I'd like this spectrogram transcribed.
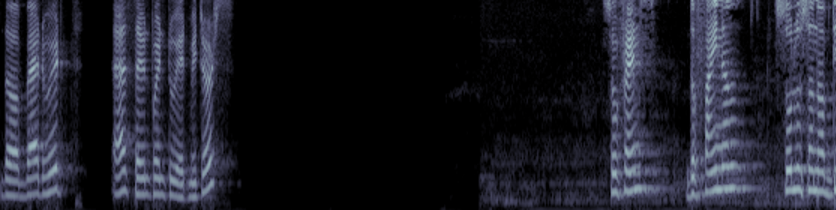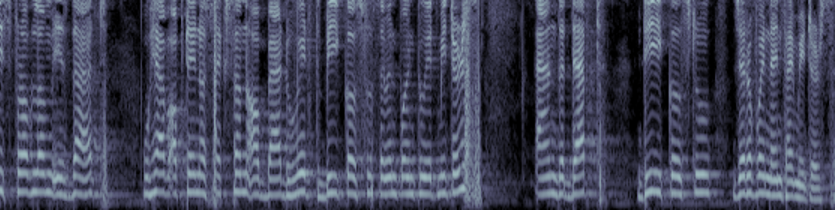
the bed width as 7.28 meters. So friends, the final solution of this problem is that we have obtained a section of bed width b equals to 7.28 meters and the depth d equals to 0.95 meters.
